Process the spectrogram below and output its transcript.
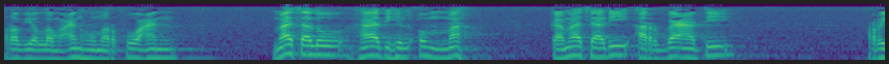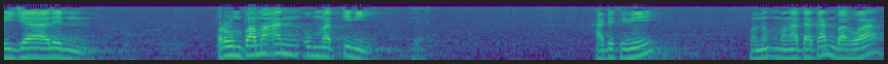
radhiyallahu anhu marfu'an mathalu hadhihi al-ummah kamathali arba'ati rijalin perumpamaan umat ini. Hadis ini mengatakan bahwa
